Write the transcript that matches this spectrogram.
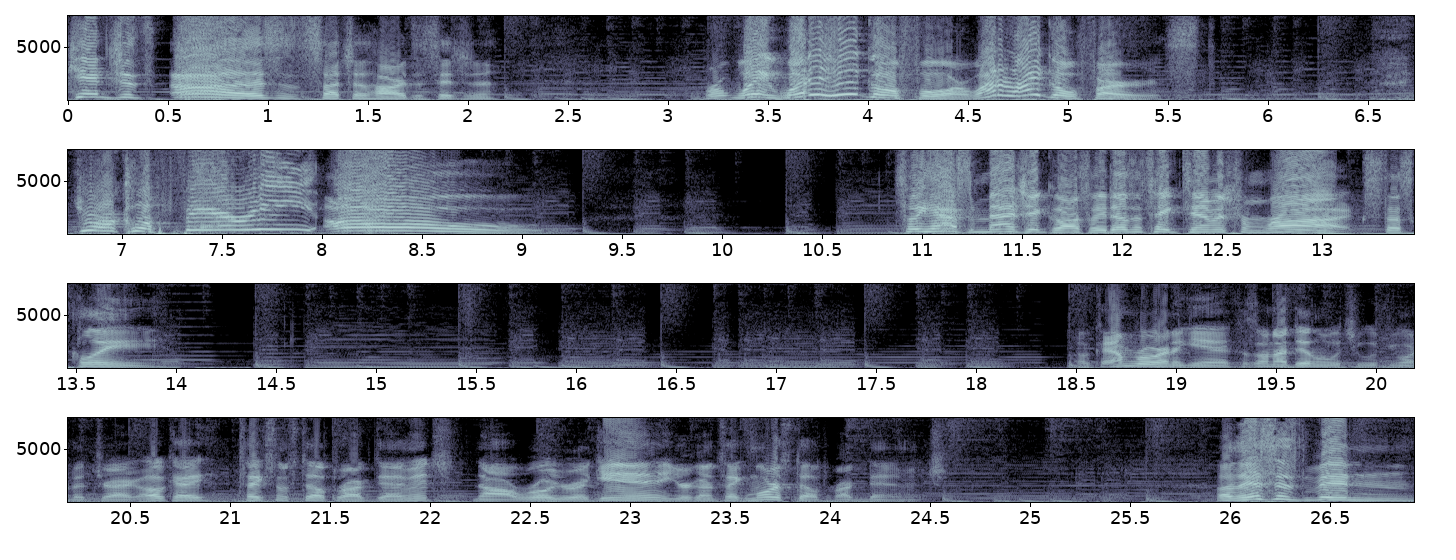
Can't just. Uh, this is such a hard decision. Wait, what did he go for? Why did I go first? You're a Clefairy? Oh! So he has Magic Guard, so he doesn't take damage from rocks. That's clean. Okay, I'm roaring again, because I'm not dealing with you if you want to drag. Okay, take some Stealth Rock damage. Now I'll roll you again, and you're going to take more Stealth Rock damage. Well, this has been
